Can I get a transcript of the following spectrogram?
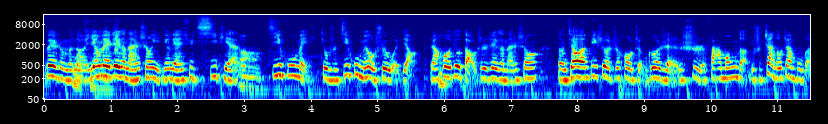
为什么呢？因为这个男生已经连续七天，几乎每就是几乎没有睡过觉，然后就导致这个男生等交完毕设之后，整个人是发懵的，就是站都站不稳。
